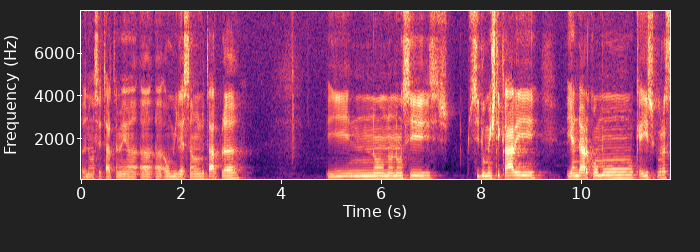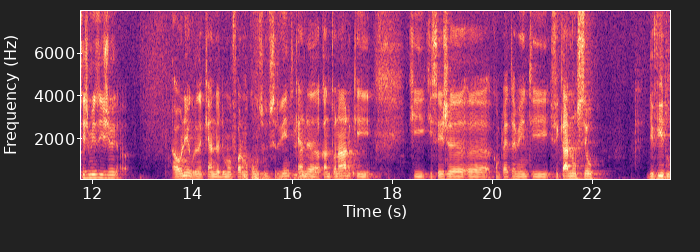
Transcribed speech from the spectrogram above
eh, não aceitar também a, a, a humilhação e lutar para e não, não, não se, se domesticar e, e andar como que é isso que o racismo exige ao negro, né? que anda de uma forma como subserviente, que anda acantonado, que, que, que seja uh, completamente ficar no seu devido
